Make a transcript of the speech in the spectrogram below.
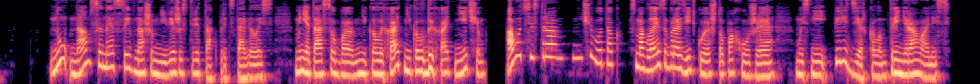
Ну, нам с Инессой в нашем невежестве так представилось. Мне-то особо ни колыхать, ни колдыхать нечем, а вот сестра ничего так, смогла изобразить кое-что похожее. Мы с ней перед зеркалом тренировались.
